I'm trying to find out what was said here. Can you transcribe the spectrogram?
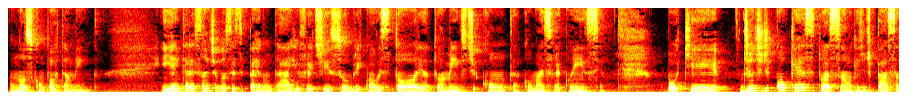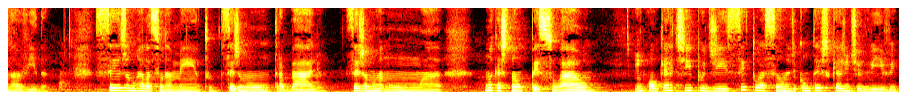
no nosso comportamento. E é interessante você se perguntar e refletir sobre qual história a tua mente te conta com mais frequência, porque diante de qualquer situação que a gente passa na vida, seja no relacionamento, seja no trabalho, seja numa, numa questão pessoal, em qualquer tipo de situação, de contexto que a gente vive,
